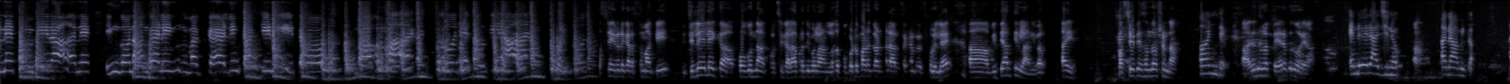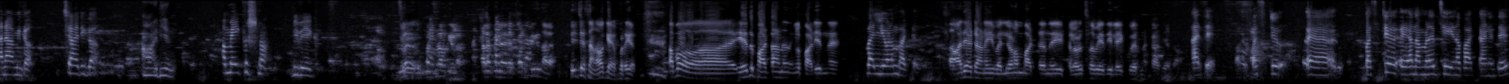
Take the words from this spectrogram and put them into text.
படைச்சோனே தம்பிரானே இங்கோ நாங்களின் மக்களின் கக்கினீட்டோ பாவும் படைச்சோனே தம்பிரானே ഫസ്റ്റ് ഗ്രേഡ് കരസ്ഥമാക്കി ജില്ലയിലേക്ക് പോകുന്ന കുറച്ച് കലാപ്രതിഭകളാണുള്ളത് പുക്കട്ടുപാടം ഗവൺമെന്റ് ഹയർ സെക്കൻഡറി സ്കൂളിലെ ആ, വിദ്യാർത്ഥികളാണ് ഇവർ ഹായ് ഫസ്റ്റ് കിട്ടിയ സന്തോഷം ഉണ്ടാ ഉണ്ട് ആദ്യം നിങ്ങളെ പേരൊക്കെ ഒന്ന് പറയാം എന്റെ പേര് അജിനു அனாமிகா അനാമിക ചാരിക ആര്യൻ അമ്മേ കൃഷ്ണ വിവേക് ടീച്ചേഴ്സ് ആണ് ഓക്കെ അപ്പോ ഏത് പാട്ടാണ് നിങ്ങൾ പാടിയിരുന്നത് വല്യോളം പാട്ട്. ആദ്യമായിട്ടാണ് ഈ വല്യോണം പാട്ട് എന്ന ഈ കലോത്സവ വേദിയിലേക്ക് വരുന്ന ആദ്യമായിട്ടാണ് അതെ. ഫസ്റ്റ് ഫസ്റ്റ് നമ്മൾ ചെയ്യണ പാട്ടാണിത്.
